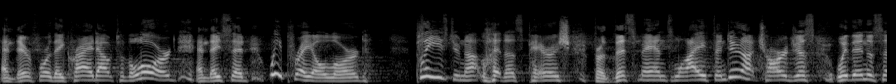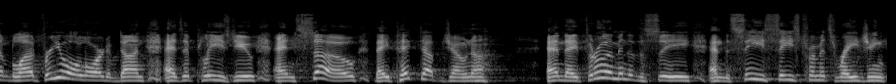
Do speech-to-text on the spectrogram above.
and therefore they cried out to the Lord, and they said, We pray, O Lord, Please do not let us perish for this man's life, and do not charge us with innocent blood, for you, O Lord, have done as it pleased you. And so they picked up Jonah and they threw him into the sea, and the sea ceased from its raging.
